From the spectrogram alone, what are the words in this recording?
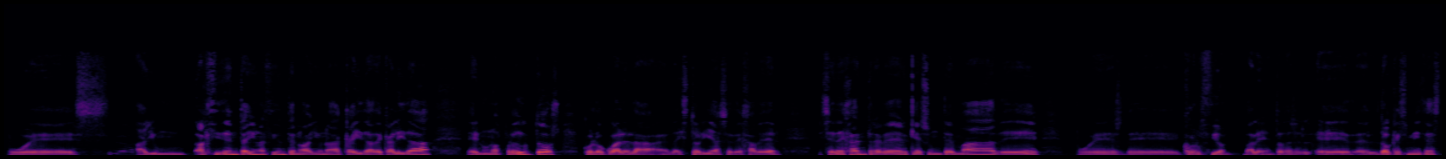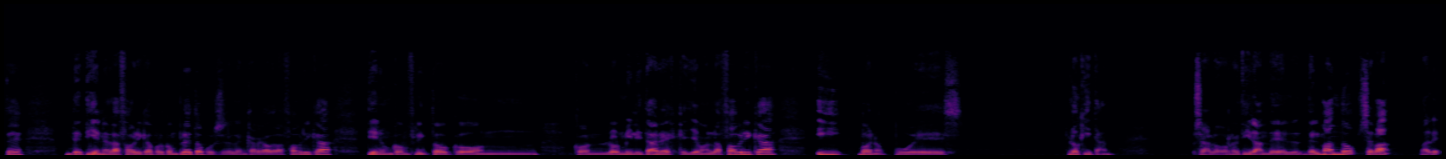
pues hay un accidente, hay un accidente, no, hay una caída de calidad en unos productos, con lo cual en la, la historia se deja ver, se deja entrever que es un tema de pues de corrupción, ¿vale? Entonces el, el, Doc Smith este detiene la fábrica por completo, pues es el encargado de la fábrica, tiene un conflicto con, con los militares que llevan la fábrica y, bueno, pues lo quitan. O sea, lo retiran del, del mando, se va, ¿vale?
